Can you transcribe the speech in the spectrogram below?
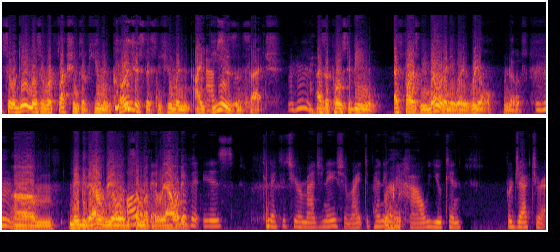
So again, those are reflections of human consciousness and human ideas and Absolutely. such, hmm as opposed to being, as far as we know anyway, real. Who knows? hmm Um, maybe they are real in some other it, reality. All of it is connected to your imagination, right? Depending on how you can project your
